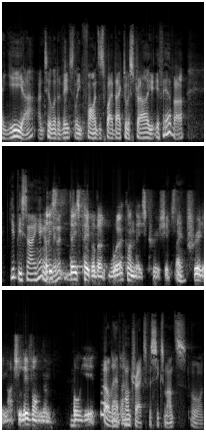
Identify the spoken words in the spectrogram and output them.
a year until it eventually finds its way back to Australia, if ever, you'd be saying, hang on a minute. These, these people that work on these cruise ships, they Yeah. pretty much live on them all year. Well, they don't have contracts for six months or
